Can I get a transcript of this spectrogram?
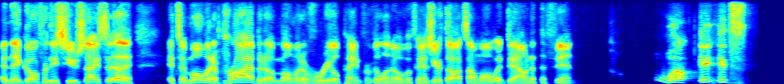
and they go for these huge nights. Uh, it's a moment of pride, but a moment of real pain for Villanova fans. Your thoughts on what went down at the Finn? Well, it, it's.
